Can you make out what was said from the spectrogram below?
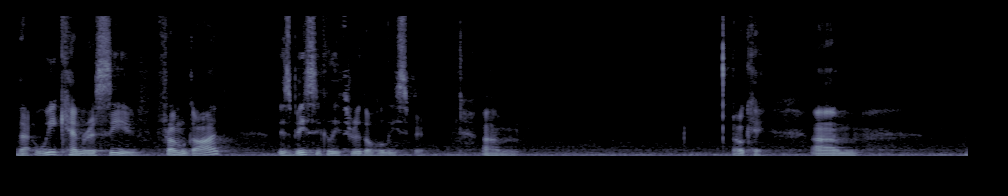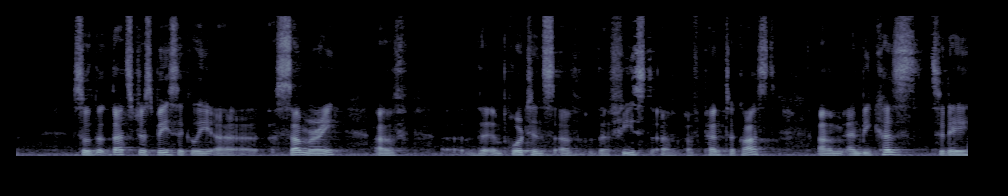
that we can receive from God is basically through the Holy Spirit. Um, okay. Um, so th- that's just basically a, a summary of uh, the importance of the feast of, of Pentecost. Um, and because today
